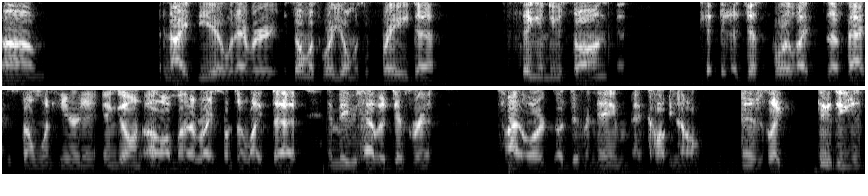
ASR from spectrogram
um, an idea or whatever. It's almost where you're almost afraid to sing a new song, Uh, just for like the fact of someone hearing it and going, "Oh, I'm gonna write something like that," and maybe have a different title or a different name and call you know, and it's just like, dude, you just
